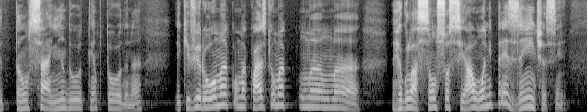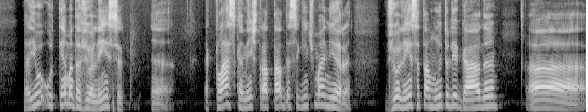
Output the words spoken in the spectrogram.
estão saindo o tempo todo, né, e que virou uma, uma quase que uma, uma, uma regulação social onipresente, assim. E aí o, o tema da violência é, é, classicamente tratado da seguinte maneira: violência está muito ligada a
